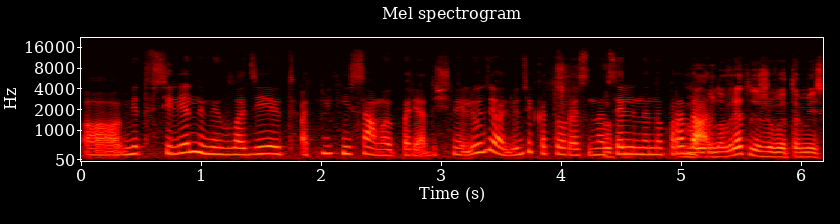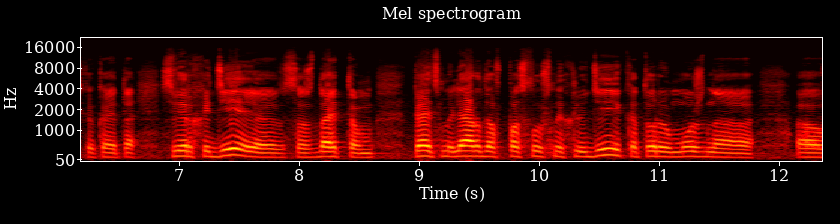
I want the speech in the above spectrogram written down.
э, метавселенными владеют отнюдь не самые порядочные люди, а люди, которые нацелены на продажу. Но, но вряд ли же в этом есть какая-то сверхидея создать там 5 миллиардов послушных людей, которым можно э,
